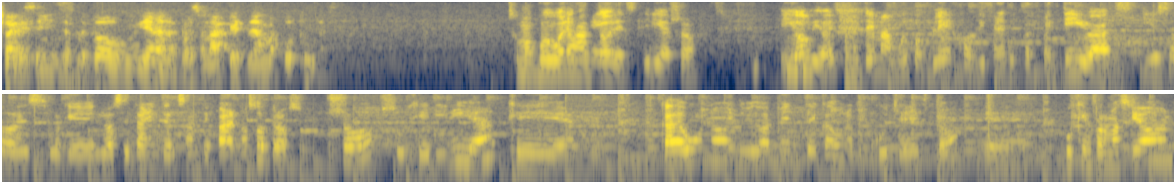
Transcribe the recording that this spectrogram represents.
ya que se interpretó muy bien a los personajes de ambas posturas. Somos muy buenos actores, diría yo. Y obvio, es un tema muy complejo, diferentes perspectivas, y eso es lo que lo hace tan interesante para nosotros. Yo sugeriría que mm, cada uno individualmente, cada uno que escuche esto, eh, busque información,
